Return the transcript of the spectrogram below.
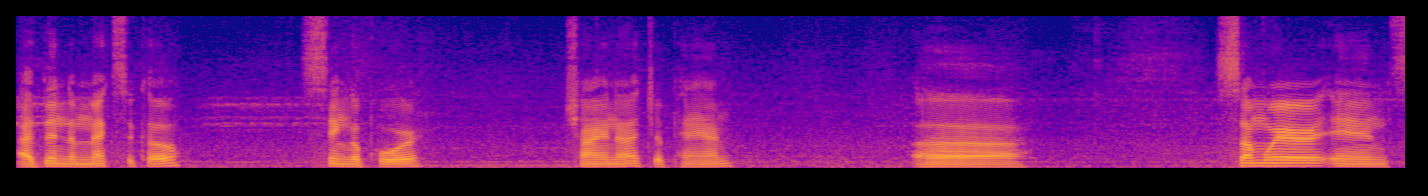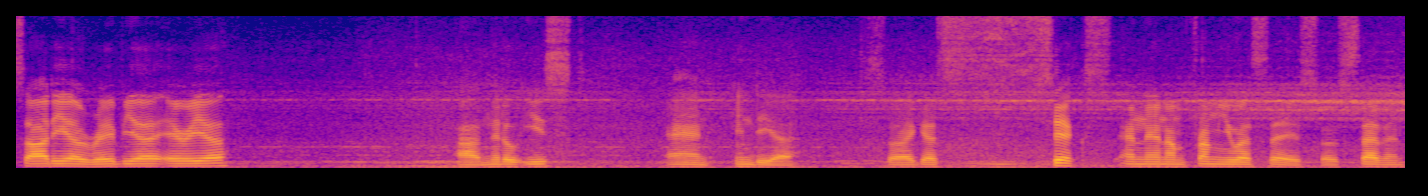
I've been to Mexico, Singapore, China, Japan, uh, somewhere in Saudi Arabia area, uh, Middle East, and India. So I guess six, and then I'm from USA, so seven.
